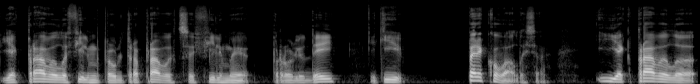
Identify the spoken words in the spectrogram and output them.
як правило, фільми про ультраправих це фільми про людей, які перекувалися. І, як правило,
